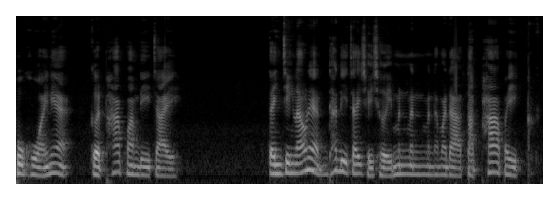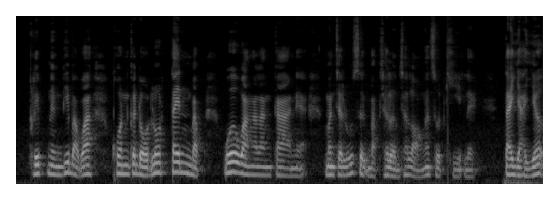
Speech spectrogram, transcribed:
ถูกหวยเนี่ย เกิดภาพความดีใจ แต่จริงๆแล้วเนี่ยถ้าดีใจเฉยๆมันมันมันธรรมดาตัดภาพไปอีกคลิปหนึ่งที่แบบว่าคนกระโดดโลดเต้นแบบเวอร์วังอลังการเนี่ย มันจะรู้สึกแบบเฉลิมฉลองกันสุดขีดเลย แต่อย่าเยอะ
